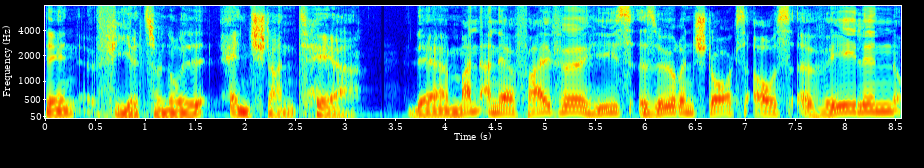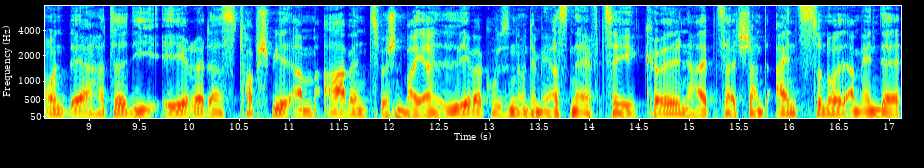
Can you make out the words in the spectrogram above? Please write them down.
den 4 zu 0 Endstand her. Der Mann an der Pfeife hieß Sören Storks aus Wehlen und der hatte die Ehre, das Topspiel am Abend zwischen Bayer Leverkusen und dem ersten FC Köln, Halbzeitstand 1 zu 0, am Ende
